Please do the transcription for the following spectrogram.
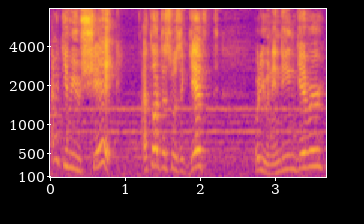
I don't give you shit. I thought this was a gift. What are you, an Indian giver?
